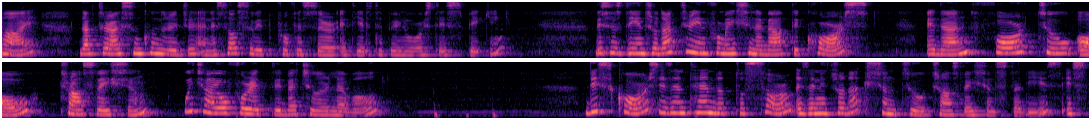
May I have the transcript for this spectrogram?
Hi, Dr. Aysun Kunduracı, an associate professor at Yeditepe University speaking. This is the introductory information about the course EDEN 420 translation, which I offer at the bachelor level. This course is intended to serve as an introduction to translation studies, its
